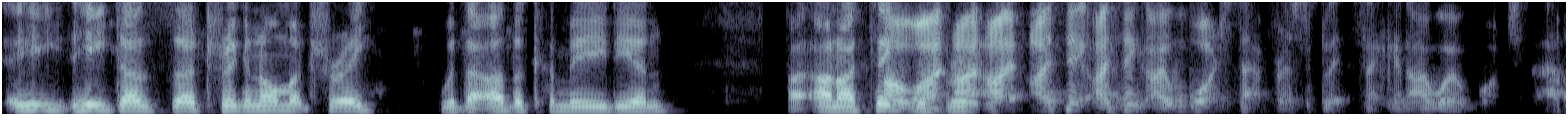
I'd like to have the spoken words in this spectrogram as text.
he he does uh, trigonometry with that other comedian, and I think. Oh, the I, I, I- think I think I watched that for a split second. I won't watch that.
